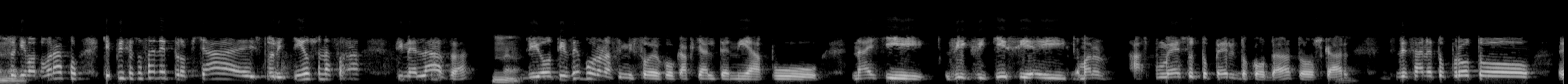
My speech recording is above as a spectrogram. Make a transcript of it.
ναι. στο κινηματογράφο. Και επίσης αυτό θα είναι πρωτιά ε, ιστορική όσον αφορά την Ελλάδα. Ναι. Διότι δεν μπορώ να θυμηθώ εγώ κάποια άλλη ταινία που να έχει διεκδικήσει, ε, μάλλον ας πούμε έστω ότι το παίρνει το κόντα, το Oscar, δεν θα είναι το πρώτο ε,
